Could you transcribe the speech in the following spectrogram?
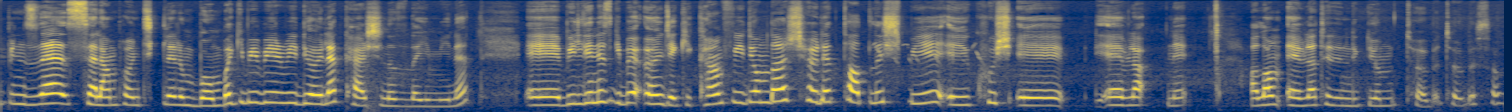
Hepinize selam ponçiklerim bomba gibi bir videoyla karşınızdayım yine. Ee, bildiğiniz gibi önceki kamp videomda şöyle tatlış bir e, kuş e, evlat ne alam evlat edindik diyorum tövbe tövbe sana.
